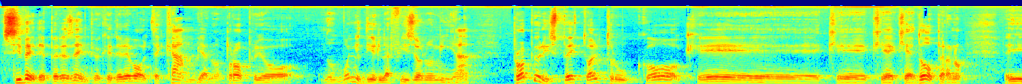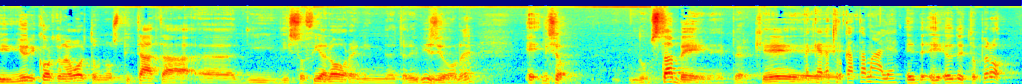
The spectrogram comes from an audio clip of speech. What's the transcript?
si vede per esempio che delle volte cambiano proprio, non voglio dire la fisionomia, proprio rispetto al trucco che, che, che- che adoperano. Io ricordo una volta un'ospitata eh, di, di Sofia Loren in televisione e dicevo, non sta bene perché... Perché era truccata male. E, e ho detto però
